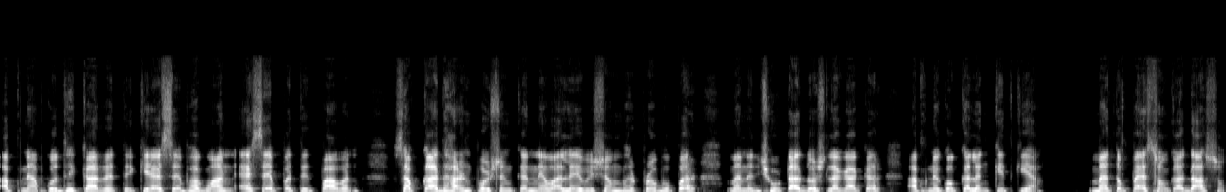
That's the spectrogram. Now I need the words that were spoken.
अपने आप को धिक्कार रहे थे कि ऐसे भगवान, ऐसे पतित पावन, सबका धारण-पोषण करने वाले विशंभर प्रभु पर मैंने झूठा दोष लगाकर अपने को कलंकित किया। मैं तो पैसों का दास हूँ।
